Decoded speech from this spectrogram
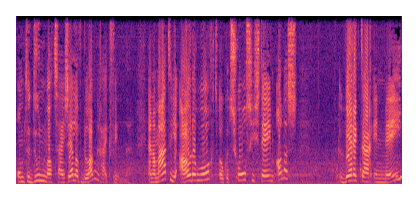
om te doen wat zij zelf belangrijk vinden. En naarmate je ouder wordt, ook het schoolsysteem, alles werkt daarin mee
